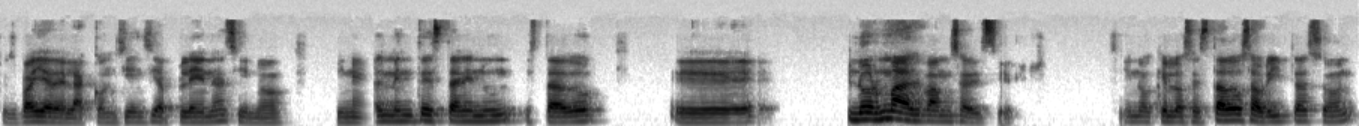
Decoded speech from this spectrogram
pues vaya, de la conciencia plena, sino finalmente estar en un estado eh, normal, vamos a decir, sino que los estados ahorita son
